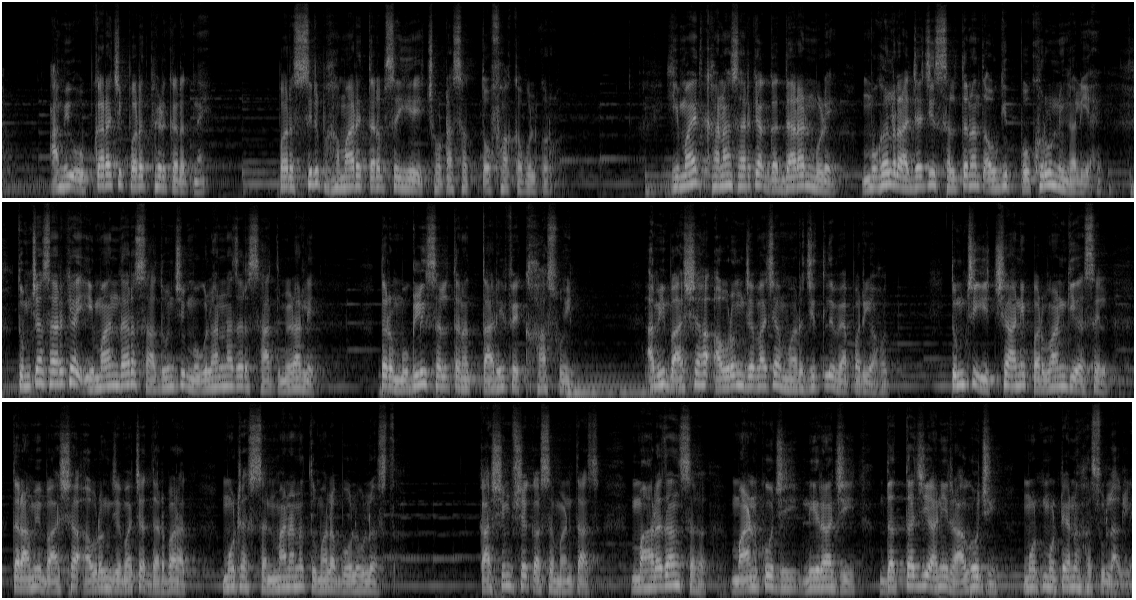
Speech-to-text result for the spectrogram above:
आम्ही उपकाराची परतफेड करत नाही पर सिर्फ हमारे तरफ से ये छोटासा तोफा कबूल करो. हिमायत खानासारख्या गद्दारांमुळे मुघल राज्याची सल्तनत अवघी पोखरून निघाली आहे. तुमच्यासारख्या इमानदार साधूंची मुघलांना जर साथ मिळाली तर मुघली सल्तनत तारीफे खास होईल. आम्ही बादशाह औरंगजेबाच्या मर्जीतले व्यापारी आहोत. तुमची इच्छा आणि परवानगी असेल तर आम्ही बादशाह औरंगजेबाच्या दरबारात मोठ्या सन्मानानं तुम्हाला बोलवलं असतं. काशिम शेख असं म्हणताच महाराजांसह माणकोजी निराजी दत्ताजी आणि राघोजी मोठमोठ्यानं हसू लागले.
